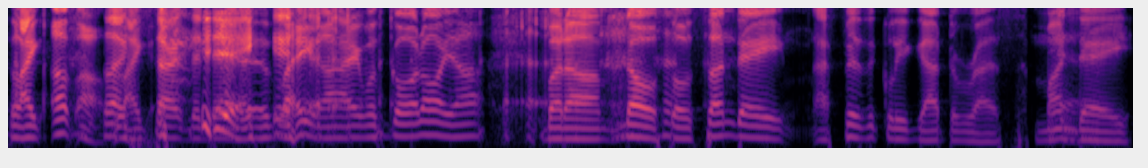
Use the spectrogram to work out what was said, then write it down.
like up, uh, up. Like, start the day. yeah, it's like all right, what's going on, y'all? But um, no. So Sunday, I physically got the rest. Monday,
